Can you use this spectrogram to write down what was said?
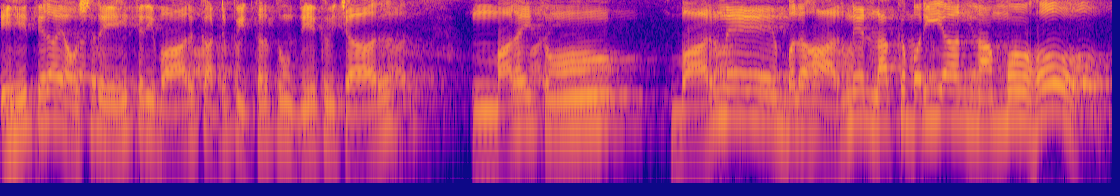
ਇਹੀ ਤੇਰਾ ਅਵਸਰ, ਇਹੀ ਤੇਰੀ ਵਾਰ ਘਟ ਭੀਤਰ ਤੂੰ ਦੇਖ ਵਿਚਾਰ। ਮਹਾਰਾਜ ਤੋਂ ਬਾਰ ਨੇ ਬਲਹਾਰ ਨੇ ਲੱਖ ਬਰੀਆ ਨਾਮ ਹੋ।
